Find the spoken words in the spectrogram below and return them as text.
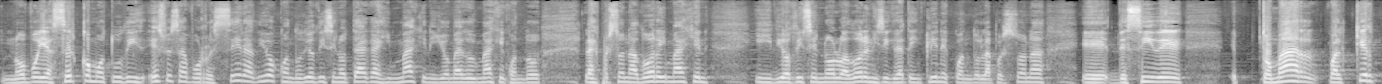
no voy a ser como tú dices. Eso es aborrecer a Dios cuando Dios dice no te hagas imagen y yo me hago imagen. Cuando la persona adora imagen y Dios dice no lo adores, ni siquiera te inclines. Cuando la persona eh, decide eh, tomar cualquier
